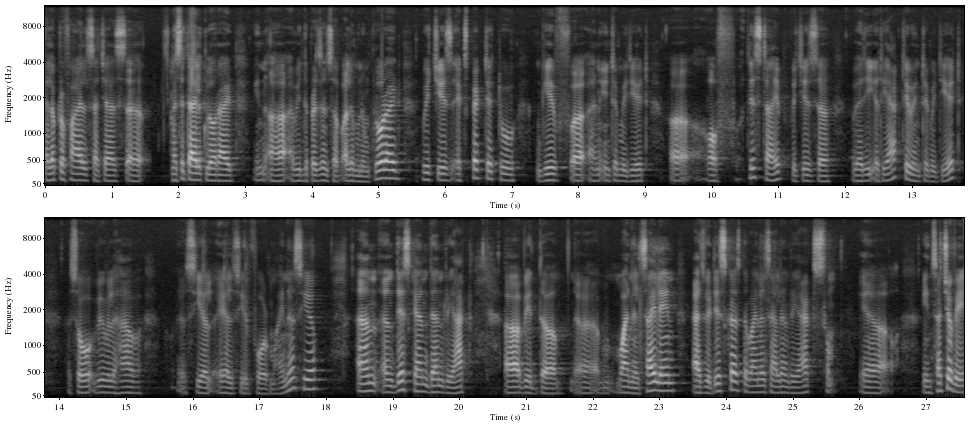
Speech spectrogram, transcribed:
electrophile such as uh, acetyl chloride in, uh, in the presence of aluminum chloride which is expected to give uh, an intermediate uh, of this type which is a very reactive intermediate. So, we will have Cl AlCl4 minus here and, and this can then react uh, with the uh, vinyl silane as we discussed the vinyl silane reacts uh, in such a way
